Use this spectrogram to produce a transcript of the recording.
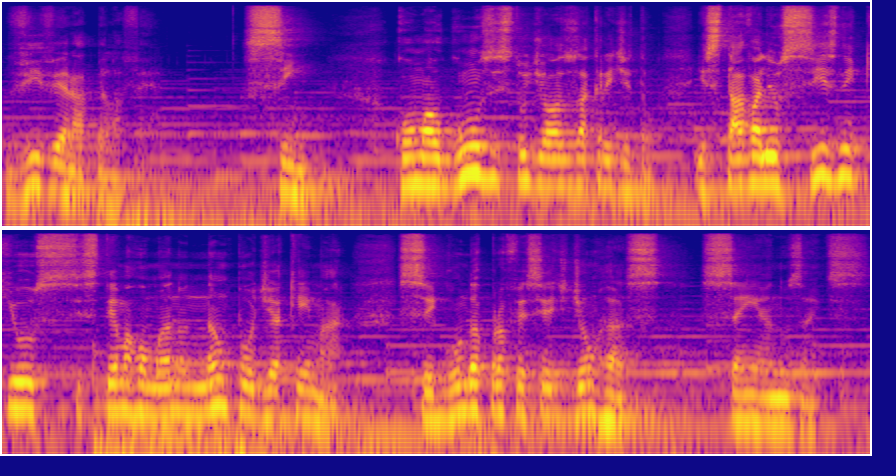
viverá pela fé. Sim, como alguns estudiosos acreditam, estava ali o cisne que o sistema romano não podia queimar, segundo a profecia de John Huss, 100 anos antes.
